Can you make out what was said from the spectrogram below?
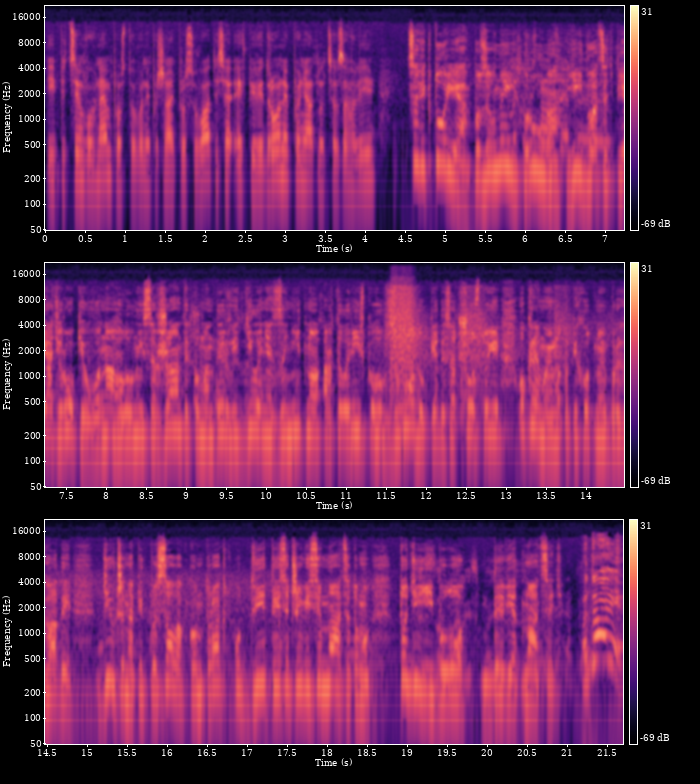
І під цим вогнем просто вони починають просуватися. FPV-дрони, понятно, це взагалі. Це Вікторія, позивний Руна. Їй 25 років. Вона головний сержант і командир відділення зенітно-артилерійського взводу 56-ї окремої мотопіхотної бригади. Дівчина підписала контракт у 2018-му. Тоді їй було 19. Готові?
